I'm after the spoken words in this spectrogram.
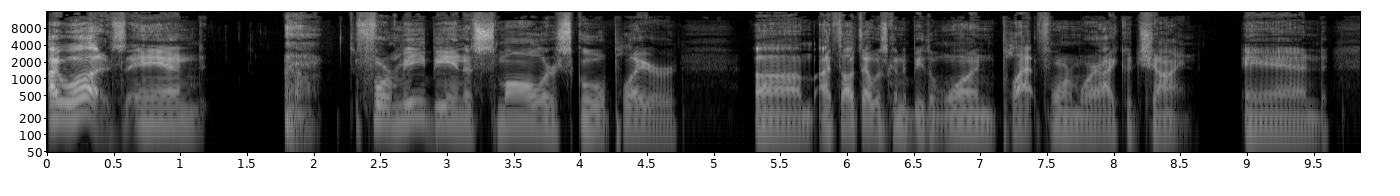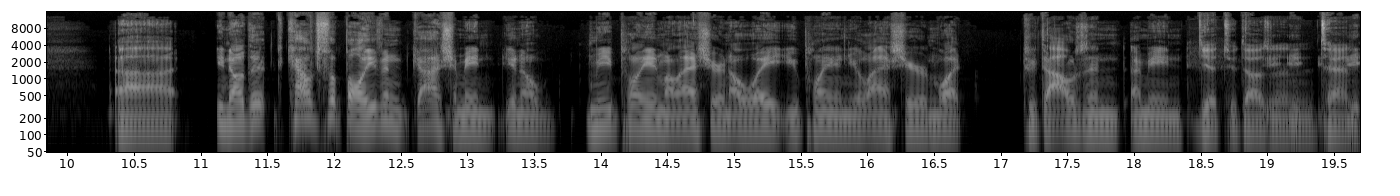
I was, and for me, being a smaller school player, um, I thought that was going to be the one platform where I could shine. And uh, you know, the college football, even gosh, I mean, you know, me playing my last year in 08, you playing your last year in what 2000 i mean yeah 2010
